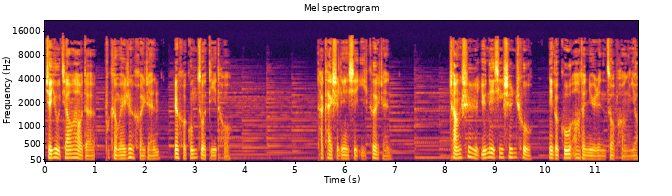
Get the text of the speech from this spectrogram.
却又骄傲的不肯为任何人、任何工作低头。他开始练习一个人，尝试与内心深处那个孤傲的女人做朋友。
